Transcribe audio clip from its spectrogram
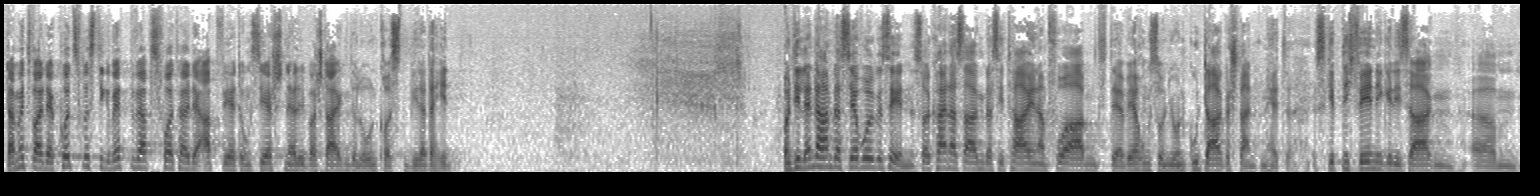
Damit war der kurzfristige Wettbewerbsvorteil der Abwertung sehr schnell über steigende Lohnkosten wieder dahin. Und die Länder haben das sehr wohl gesehen. Es soll keiner sagen, dass Italien am Vorabend der Währungsunion gut dagestanden hätte. Es gibt nicht wenige, die sagen, ähm,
